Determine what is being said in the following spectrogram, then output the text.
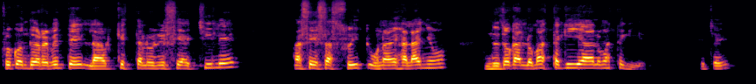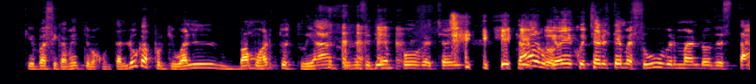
fue cuando de repente la orquesta de la Universidad de Chile hace esa suite una vez al año donde tocan lo más taquilla, lo más taquilla. ¿Cachai? Que es básicamente para juntar lucas, porque igual vamos harto estudiantes en ese tiempo, ¿cachai? Claro, que vaya a escuchar el tema de Superman, los de Star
